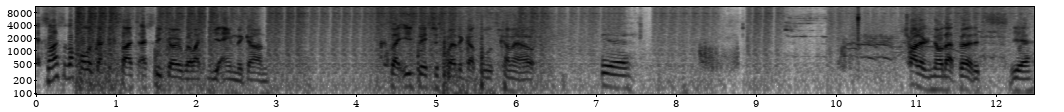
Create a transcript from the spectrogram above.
It's nice that the holographic sights actually go where like you aim the gun. Because like usually it's just where the gut bullets come out. Yeah. Try to ignore that bird, it's, yeah.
